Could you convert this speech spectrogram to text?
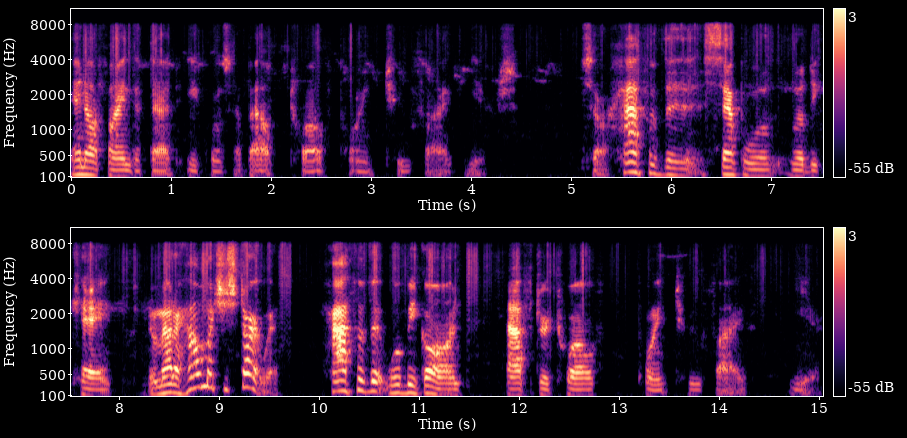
and I'll find that that equals about 12.25 years. So half of the sample will, will decay, no matter how much you start with. Half of it will be gone after 12.25 years.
